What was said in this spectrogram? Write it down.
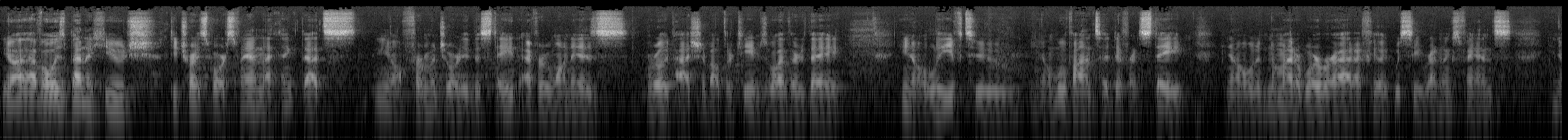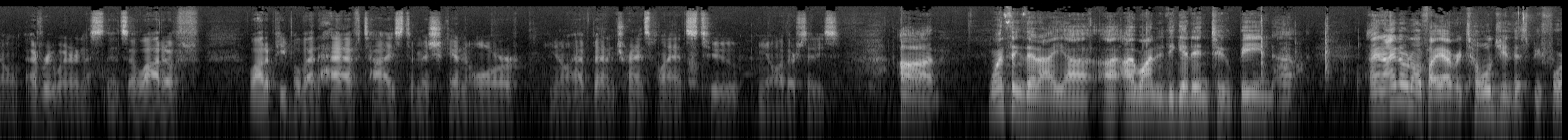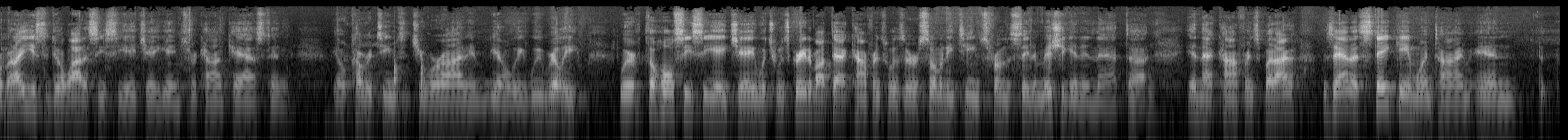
you know, I've always been a huge Detroit sports fan. And I think that's you know for majority of the state, everyone is really passionate about their teams, whether they you know leave to you know move on to a different state. You know, no matter where we're at, I feel like we see Red Wings fans you know everywhere, and it's, it's a lot of a lot of people that have ties to Michigan or you know have been transplants to you know other cities. One thing that I, uh, I I wanted to get into, being, uh, and I don't know if I ever told you this before, but I used to do a lot of CCHA games for Comcast and, you know, cover teams that you were on, and, you know, we, we really, we're, the whole CCHA, which was great about that conference was there were so many teams from the state of Michigan in that, uh, in that conference. But I was at a state game one time, and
